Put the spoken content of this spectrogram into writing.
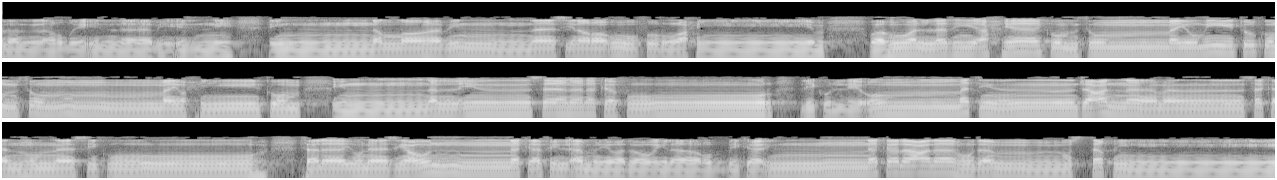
على الأرض إلا بإذنه. إن الله بالناس لرؤوف رحيم. وهو الذي أحياكم ثم يميتكم ثم يحييكم. إن الإنسان لكفور. لكل أمة جعلنا من سكنهم ناسكوه فلا ينازعنك في الأمر وادع إلى ربك إنك لعلى هدى مستقيم.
